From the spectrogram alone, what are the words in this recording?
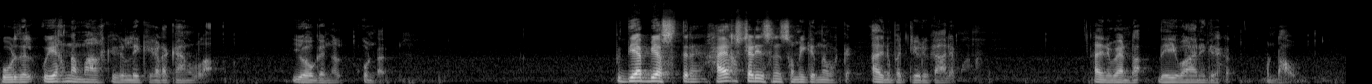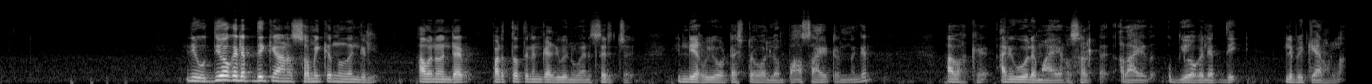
കൂടുതൽ ഉയർന്ന മാർക്കുകളിലേക്ക് കടക്കാനുള്ള യോഗങ്ങൾ ഉണ്ട്. വിദ്യാഭ്യാസത്തിന് ഹയർ സ്റ്റഡീസിന് ശ്രമിക്കുന്നവർക്ക് അതിന് പറ്റിയൊരു കാലമാണ് അതിന് വേണ്ട ദൈവാനുഗ്രഹം ഉണ്ടാവും. ഇനി ഉദ്യോഗലബ്ധിക്കാണ് ശ്രമിക്കുന്നതെങ്കിൽ അവനവന്റെ പഠിത്തത്തിനും കഴിവിനും അനുസരിച്ച് ഇന്റർവ്യൂയോ ടെസ്റ്റോ വല്ലതും പാസ്സായിട്ടുണ്ടെങ്കിൽ അവർക്ക് അനുകൂലമായ റിസൾട്ട് അതായത് ഉദ്യോഗലബ്ധി ലഭിക്കാനുള്ള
